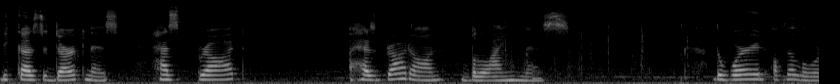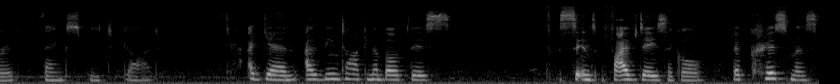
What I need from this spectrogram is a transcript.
because the darkness has brought has brought on blindness. The word of the Lord, thanks be to God. Again, I've been talking about this since 5 days ago that Christmas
